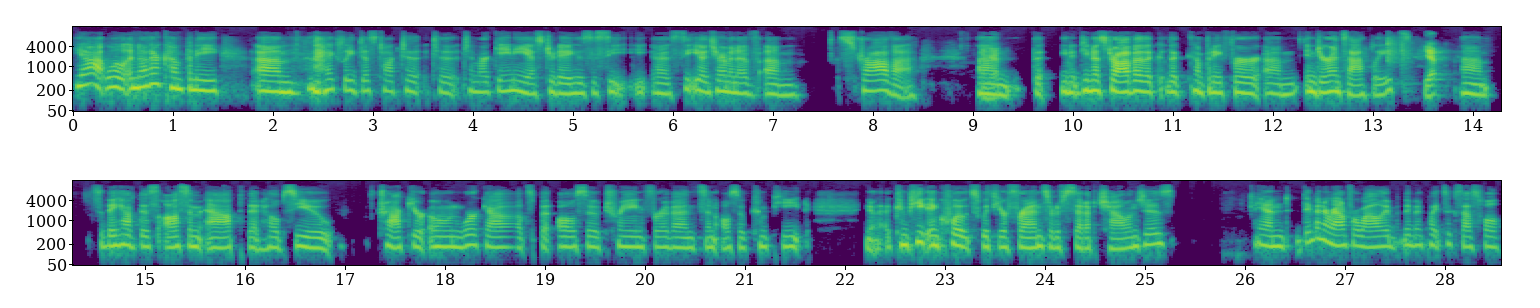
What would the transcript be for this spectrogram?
Yeah, well, another company. Um, I actually just talked to to, to Mark Gainey yesterday, who's the C, uh, CEO and chairman of um, Strava. Um, okay. the, you know, do you know Strava, the, the company for um, endurance athletes? Yep. Um, so they have this awesome app that helps you track your own workouts, but also train for events and also compete, you know, compete in quotes with your friends, sort of set up challenges. And they've been around for a while, they've, they've been quite successful.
